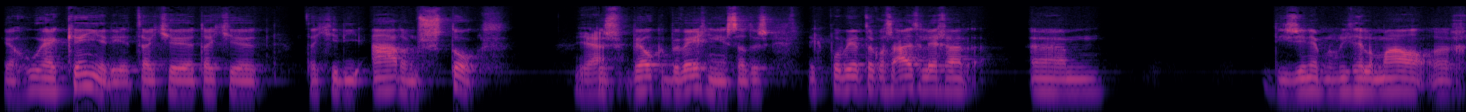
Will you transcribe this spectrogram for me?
Ja, hoe herken je dit? Dat je, dat je, dat je die adem stokt. Ja. Dus welke beweging is dat? Dus ik probeer het ook eens uit te leggen. ehm, die zin heb ik nog niet helemaal eh,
